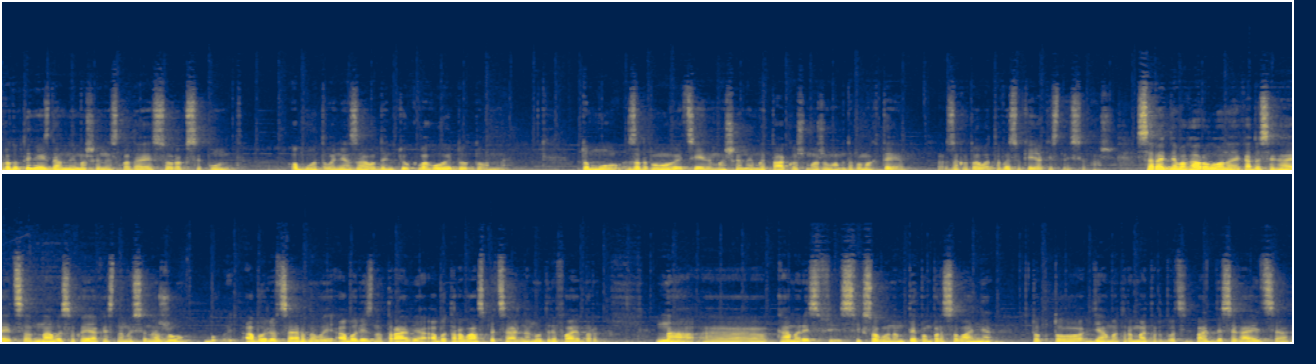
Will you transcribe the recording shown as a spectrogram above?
Продуктивність даної машини складає 40 секунд обмотування за один тюк вагою до тонни. Тому за допомогою цієї машини ми також можемо вам допомогти заготовити високоякісний сінаж. Середня вага рулона, яка досягається на високоякісному сінажу, або люцерновий, або різнотрав'я, або трава спеціальна Nutrifiber, на е, камері з фіксованим типом пресування, тобто діаметром 1,25 м, досягається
